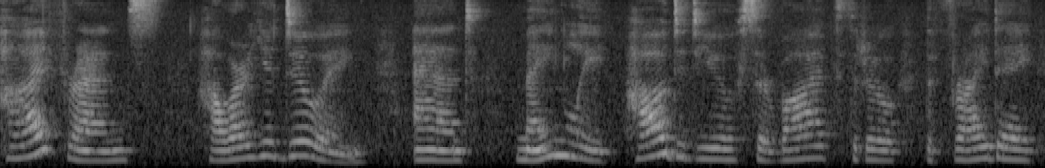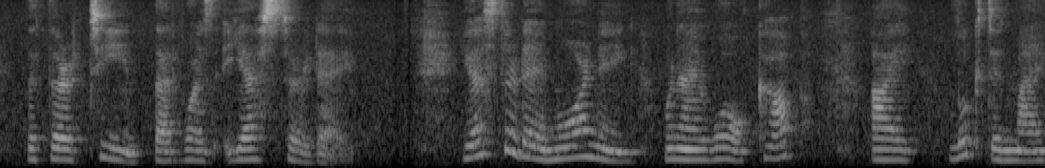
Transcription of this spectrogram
Hi friends, how are you doing? And mainly, how did you survive through the Friday the 13th that was yesterday? Yesterday morning when I woke up, I looked in my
